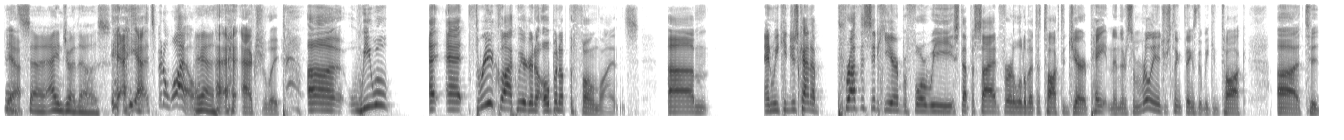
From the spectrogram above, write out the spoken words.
yeah. It's, uh, I enjoy those. Yeah, yeah, it's been a while. Yeah. actually. Uh, we will at, at three o'clock. We are going to open up the phone lines, um, and we can just kind of preface it here before we step aside for a little bit to talk to Jarrett Payton. And there's some really interesting things that we can talk uh, to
